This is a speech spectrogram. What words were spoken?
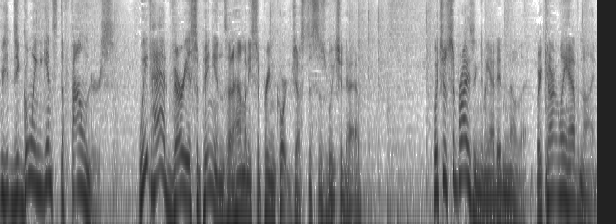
the- going against the founders. We've had various opinions on how many Supreme Court justices we should have. which was surprising to me. I didn't know that. We currently have nine.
